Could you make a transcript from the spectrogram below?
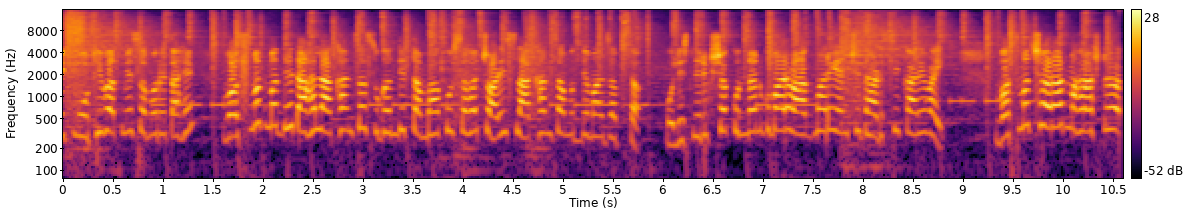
एक मोठी बातमी समोर येत आहे. वसमतमध्ये दहा लाखांचा सुगंधित तंबाखूसह चाळीस लाखांचा मुद्देमाल जप्त. पोलीस निरीक्षक कुंदन कुमार वाघमारे यांची धाडसी कार्यवाही. वसमत शहरात महाराष्ट्र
